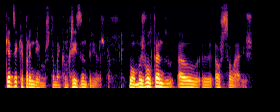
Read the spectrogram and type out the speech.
quer dizer que aprendemos também com crises anteriores. Bom, mas voltando ao, eh, aos salários.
